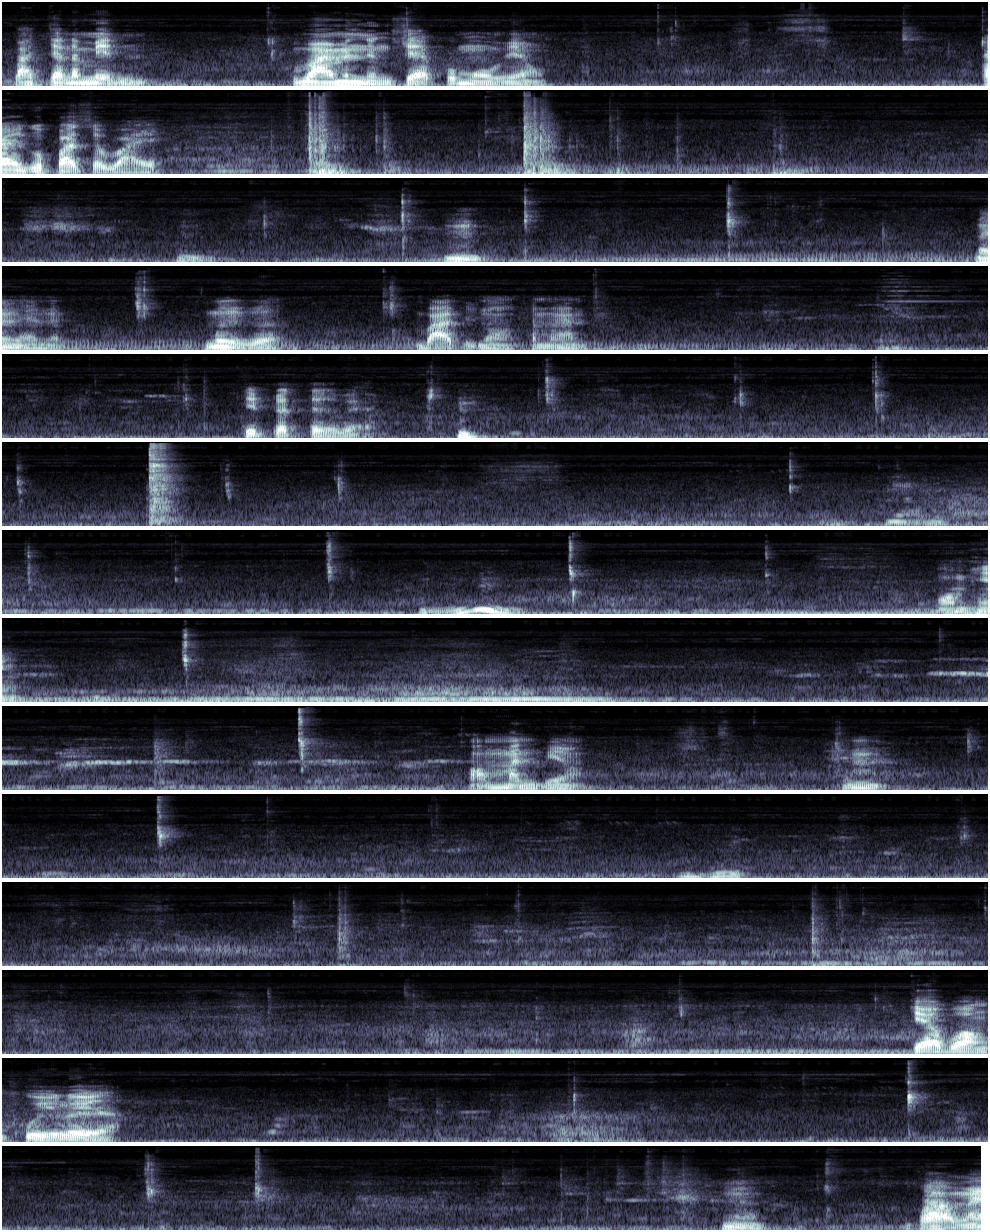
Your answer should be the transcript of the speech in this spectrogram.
ปลาจระเม็ดว่ามันหนึ่งแสบกูโมพี่น้องใช่กูปลาสวายอืม อืม ไม่เลยนะมือก็บาดพี่น้องทำงานติดประเตอร์ไปเนี่ยอืมหอมแห้งหอมมันพี่น้องอืมอืม แก้วบองคุยเลยล่ะอืมข้าวไหม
